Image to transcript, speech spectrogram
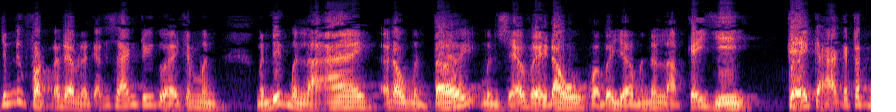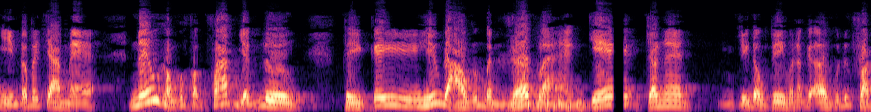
chính đức phật đã đem lại cái ánh sáng trí tuệ cho mình. Mình biết mình là ai, ở đâu mình tới, mình sẽ về đâu, và bây giờ mình nên làm cái gì? Kể cả cái trách nhiệm đối với cha mẹ. Nếu không có phật pháp dẫn đường, thì cái hiếu đạo của mình rất là hạn chế. Cho nên chuyện đầu tiên phải là cái ơn của đức phật.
